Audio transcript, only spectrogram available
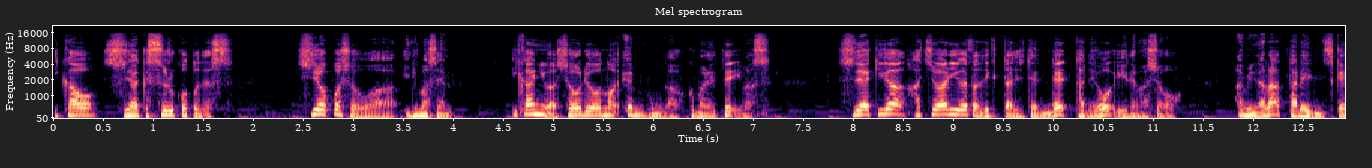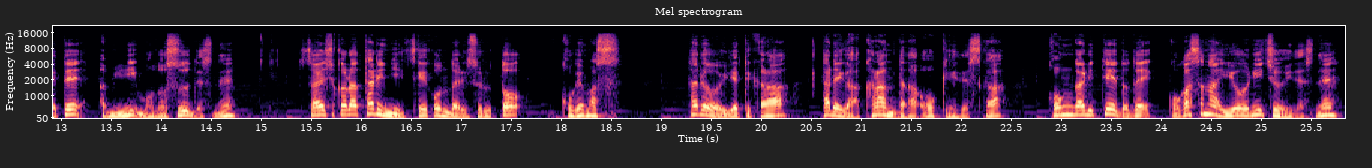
イカを素焼きすることです。塩コショウはいりません。イカには少量の塩分が含まれています。素焼きが8割方できた時点でタレを入れましょう。網ならタレにつけて網に戻すですね。最初からタレに漬け込んだりすると焦げます。タレを入れてからタレが絡んだら OK ですが、こんがり程度で焦がさないように注意ですね。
